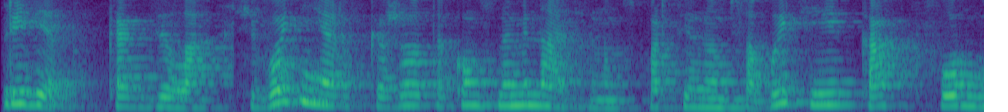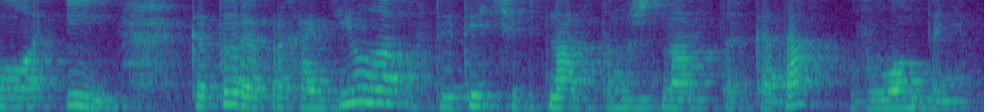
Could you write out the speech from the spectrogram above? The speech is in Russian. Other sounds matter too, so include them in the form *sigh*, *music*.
Привет, как дела? Сегодня я расскажу о таком знаменательном спортивном событии, как Формула И, которая проходила в 2015 и 2016 годах в Лондоне.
